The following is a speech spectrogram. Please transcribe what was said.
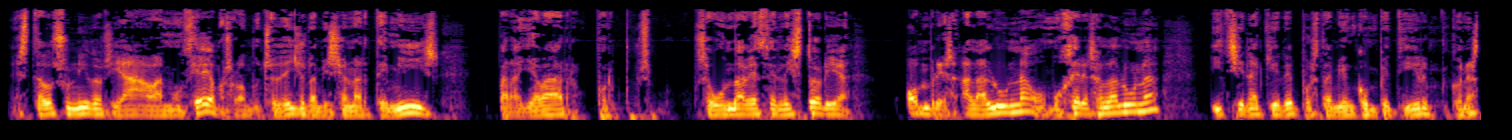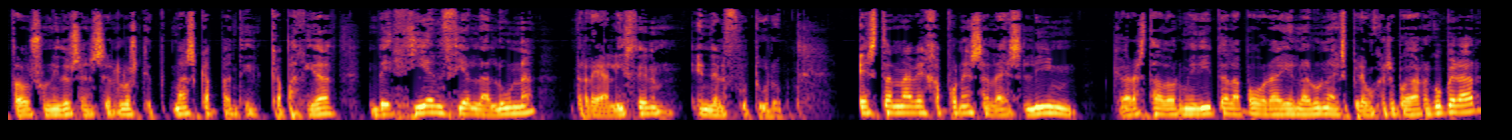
Estados Unidos ya ha anunciado, ya hemos hablado mucho de ello, la misión Artemis para llevar por pues, segunda vez en la historia hombres a la luna o mujeres a la luna y China quiere pues también competir con Estados Unidos en ser los que más capaci- capacidad de ciencia en la luna realicen en el futuro. Esta nave japonesa, la Slim, que ahora está dormidita la pobre ahí en la luna, esperemos que se pueda recuperar,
